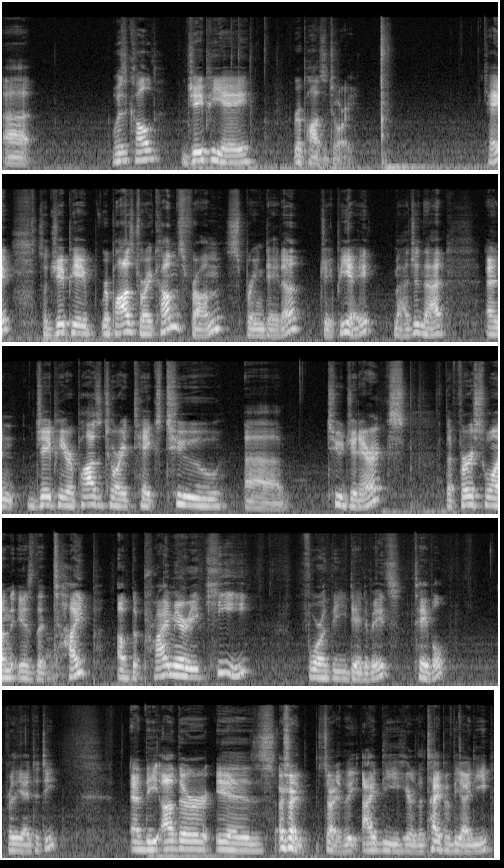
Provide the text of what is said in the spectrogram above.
uh, what's it called? JPA repository. Okay, so JPA repository comes from Spring Data JPA, imagine that, and JPA repository takes two, uh, two generics. The first one is the type of the primary key for the database table, for the entity and the other is oh, sorry sorry the ID here the type of the ID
